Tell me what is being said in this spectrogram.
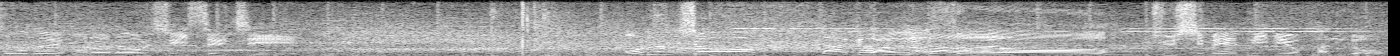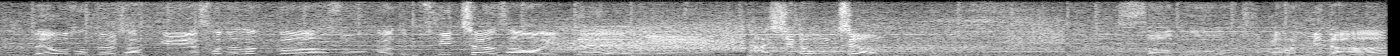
코너에 몰아넣을 수 있을지. 오른쪽 나갑니다. 나갔어요. 주심의 비디오 판독. 네오 선수를 잡기 위해 서대덕과 하수원과 지금 스위치한 상황인데 예. 다시 동점. 서브 중요합니다.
